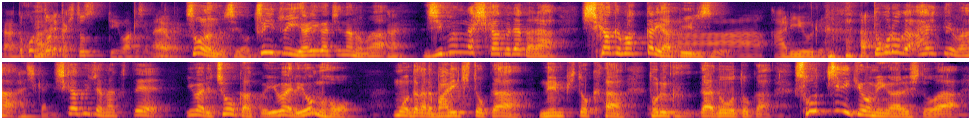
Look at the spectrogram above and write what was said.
だからどこ、はいどれか一つっていうわけじゃないわけそうなんですよ。ついついやりがちなのは、はい自分が資格だから、資格ばっかりアピールする。あーあり得る。ところが相手は資格じゃなくて、いわゆる聴覚、いわゆる読む方。もうだから馬力とか、燃費とか、トルクがどうとか、そっちに興味がある人は、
